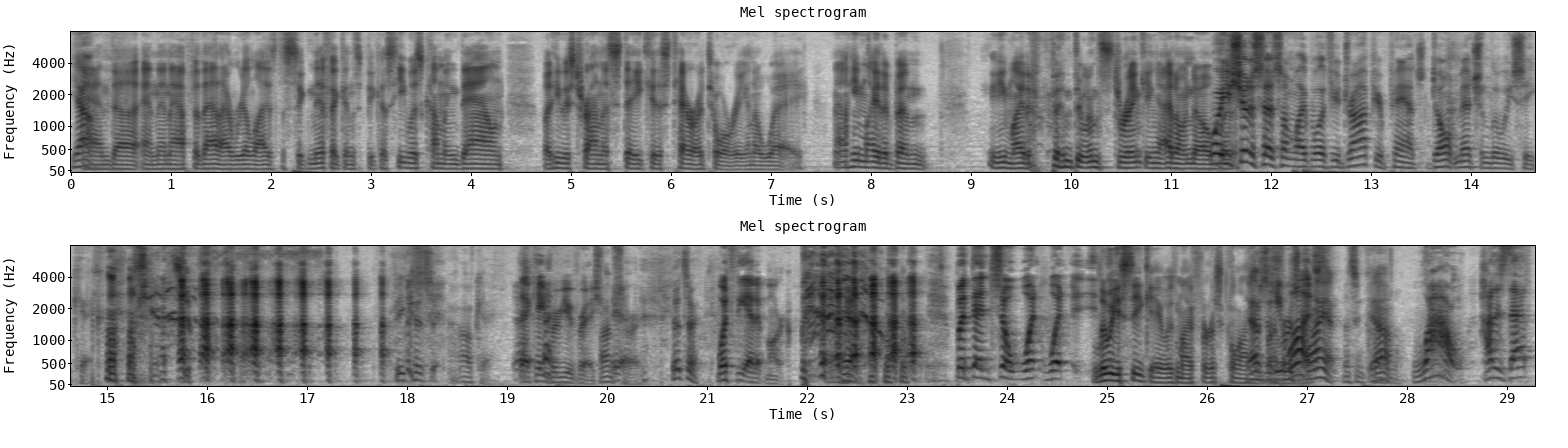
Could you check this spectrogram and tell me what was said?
Yeah. And uh, and then after that, I realized the significance because he was coming down, but he was trying to stake his territory in a way. Now he might have been, he might have been doing drinking. I don't know. Well, you should have said something like, "Well, if you drop your pants, don't mention Louis C.K." because okay, That came from you, Frazer. I'm sorry. That's right. What's the edit mark? but then, so what? What? Louis C.K. was my first client. That was his He by first was. client. That's Yeah. incredible. Wow. How does that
